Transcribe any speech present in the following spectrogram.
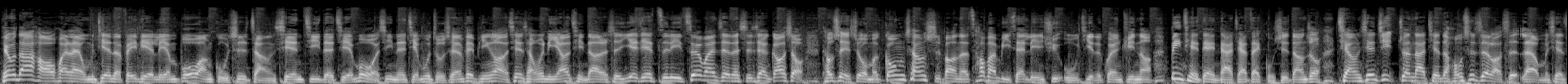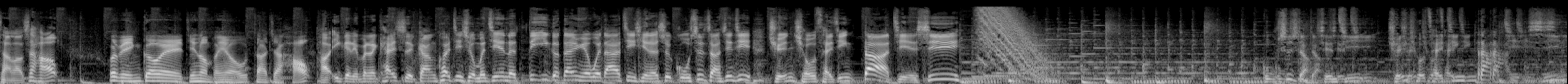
听众大家好，欢迎来我们今天的飞碟联播网股市涨先机的节目，我是你的节目主持人费平哦。现场为你邀请到的是业界资历最完整的实战高手，同时也是我们工商时报呢操盘比赛连续五季的冠军呢，并且带领大家在股市当中抢先机赚大钱的洪世哲老师来我们现场，老师好，费平，各位听众朋友大家好，好，一个礼拜的开始，赶快进行我们今天的第一个单元，为大家进行的是股市涨先机全球财经大解析。股市涨先机，全球财经大解析。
